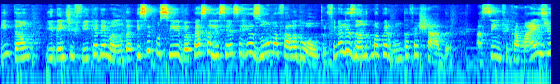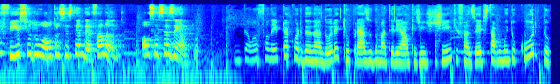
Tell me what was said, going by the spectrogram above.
Então, identifique a demanda e, se possível, peça licença e resuma a fala do outro, finalizando com uma pergunta fechada. Assim, fica mais difícil do outro se estender falando. Ouça esse exemplo. Então, eu falei para a coordenadora que o prazo do material que a gente tinha que fazer estava muito curto.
